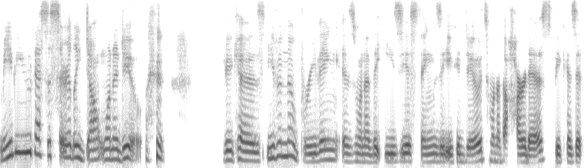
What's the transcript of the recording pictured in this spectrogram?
maybe you necessarily don't want to do. because even though breathing is one of the easiest things that you can do, it's one of the hardest because it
